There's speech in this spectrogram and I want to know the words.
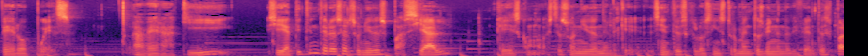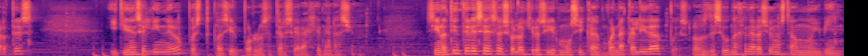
Pero pues, a ver, aquí, si a ti te interesa el sonido espacial, que es como este sonido en el que sientes que los instrumentos vienen de diferentes partes, y tienes el dinero, pues te puedes ir por los de tercera generación. Si no te interesa eso y solo quieres oír música en buena calidad, pues los de segunda generación están muy bien.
